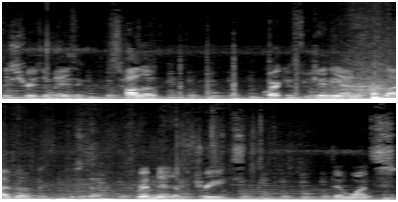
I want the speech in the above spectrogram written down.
This tree is amazing. It's hollow. Quercus virginiana, live oak. Just a remnant of trees that once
